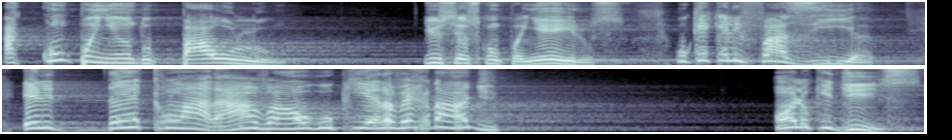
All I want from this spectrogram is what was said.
acompanhando Paulo e os seus companheiros, o que, que ele fazia? ele declarava algo que era verdade. Olha o que diz:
